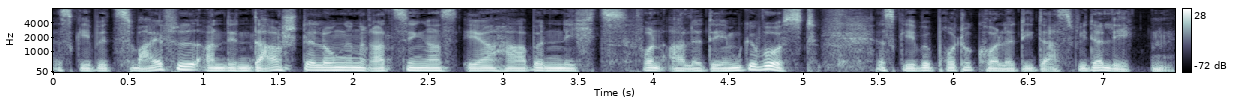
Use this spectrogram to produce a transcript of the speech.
es gebe Zweifel an den Darstellungen Ratzingers, er habe nichts von alledem gewusst. Es gebe Protokolle, die das widerlegten.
